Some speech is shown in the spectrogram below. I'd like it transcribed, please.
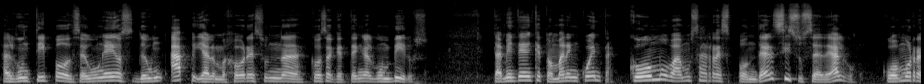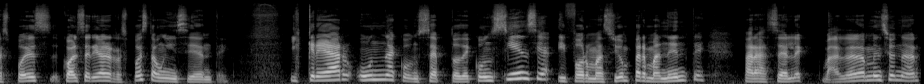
algún tipo, según ellos, de un app y a lo mejor es una cosa que tenga algún virus. También tienen que tomar en cuenta cómo vamos a responder si sucede algo, cómo cuál sería la respuesta a un incidente y crear un concepto de conciencia y formación permanente para hacerle, vale mencionar,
